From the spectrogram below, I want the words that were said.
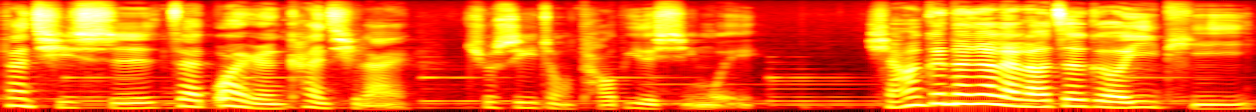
但其实在外人看起来就是一种逃避的行为。想要跟大家聊聊这个议题，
